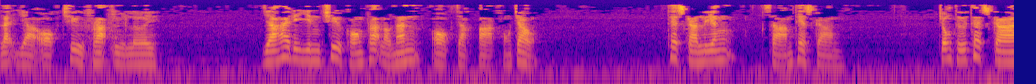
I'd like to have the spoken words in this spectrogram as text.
และอย่าออกชื่อพระอื่นเลย อย่าให้ได้ยินชื่อของพระเหล่านั้นออกจากปากของเจ้า เทศกาลเลี้ยงสามเทศกาล จงถือเทศกาล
